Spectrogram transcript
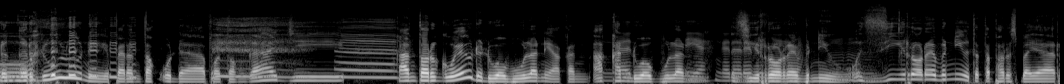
Denger dulu nih, Parent Talk udah potong gaji. Kantor gue udah dua bulan nih akan akan Nggak- dua bulan iya, zero revenue. revenue, Mhm. zero revenue tetap harus bayar.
